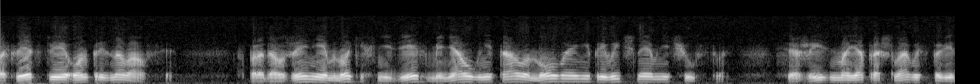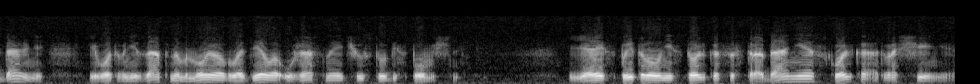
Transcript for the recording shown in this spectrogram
Впоследствии он признавался. В продолжение многих недель меня угнетало новое непривычное мне чувство. Вся жизнь моя прошла в исповедальне, и вот внезапно мною овладело ужасное чувство беспомощности. Я испытывал не столько сострадания, сколько отвращения.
